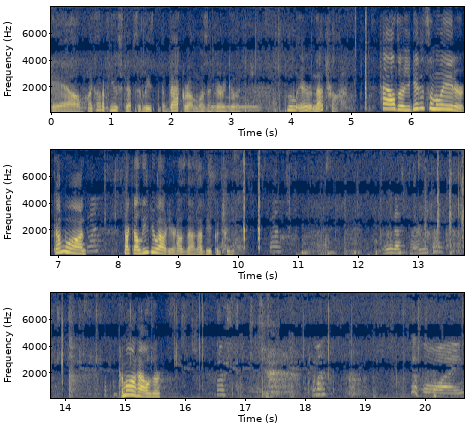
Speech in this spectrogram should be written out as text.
Hal, I got a few steps at least, but the background wasn't very good. A little air in that trot. Halzer, you get it some later. Come on. Come on. In fact, I'll leave you out here. How's that? That'd be a good treat. Come on. Oh, that's pretty. Come Come on. Hauser. Come on. Come on. Good boy.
